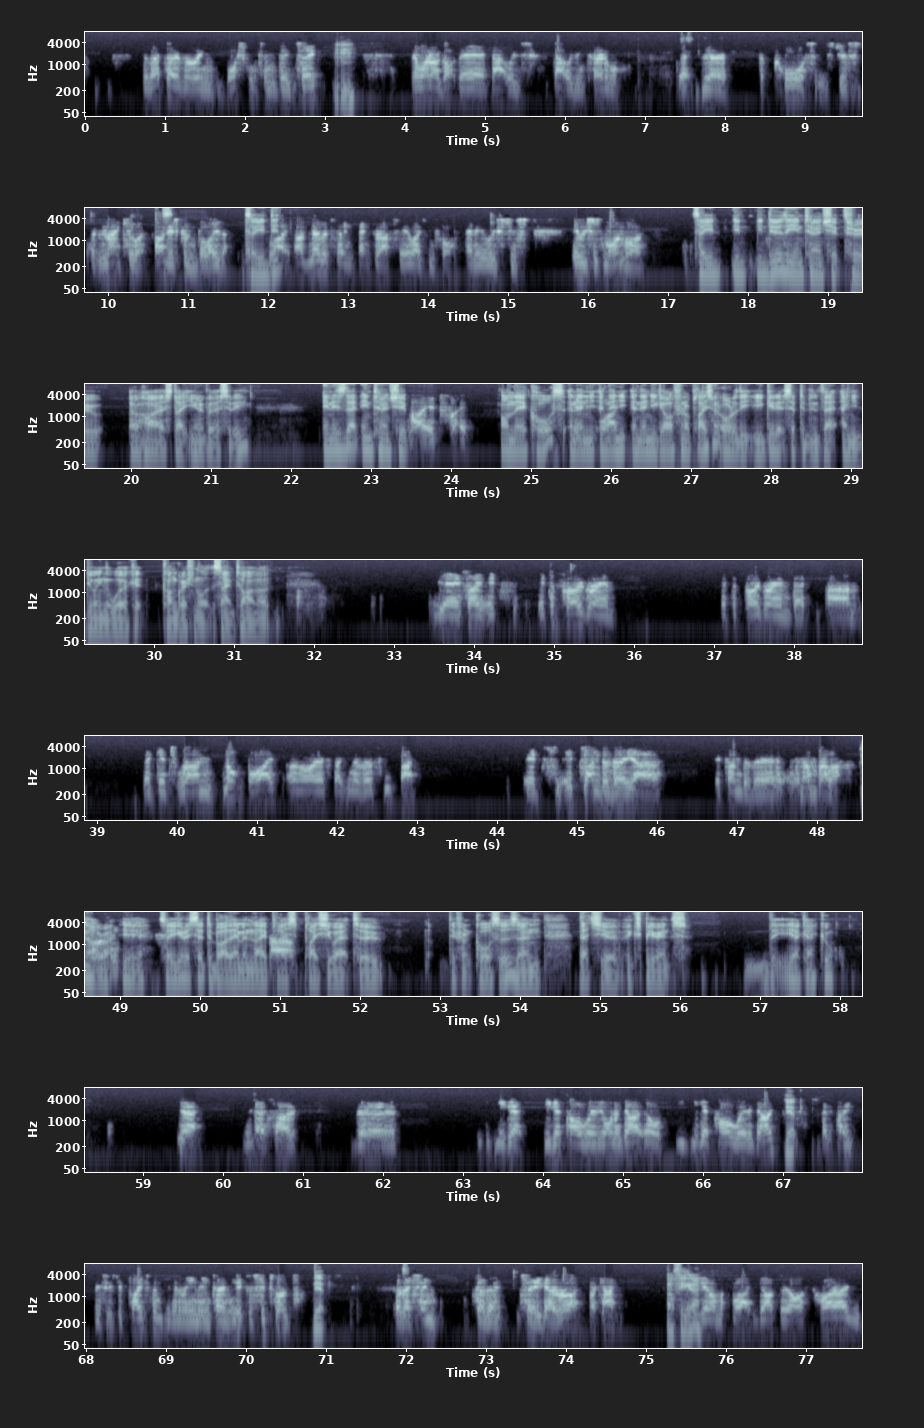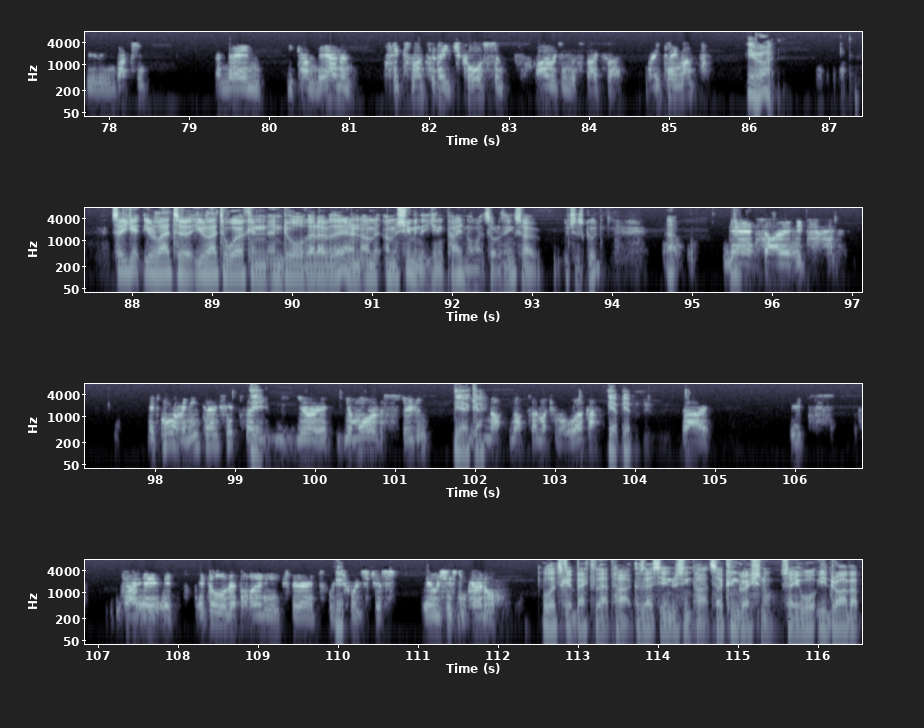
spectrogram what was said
So that's over in Washington DC. Mm-hmm. And when I got there, that was that was incredible. The, the, the course is just immaculate. I just couldn't believe it. So you did. Like, I've never seen bent grass fairways before, and it was just it was just mind blowing. So you, you you do the internship through Ohio State University, and is that internship Like, it's like, on their course, and then and then you, and then you go off on a placement, or do the, you get accepted into that and you're doing the work at Congressional at the same time? Uh, Yeah, so it's it's a program. It's a program that um, that gets run not by Ohio State University, but it's it's under the uh, it's under the an umbrella. Oh, right. Yeah. So you get accepted by them and they place, Um, place you out to different courses and that's your experience. The, yeah. Okay. Cool. Yeah, yeah. So the you get you get told where you want to go, or you get told where to go. Yep. They say this is your placement. You're going to be in the intern here for six months. Yep. So they send. So they so you go right. Okay. Off you You go. You get on the flight, you go up to Ohio, you do the induction, and then you come down and six months at each course. And I was in the States for 18 months. Yeah, right. So you get you're allowed to you're allowed to work and, and do all of that over there, and I'm I'm assuming that you're getting paid and all that sort of thing. So which is good. Uh, yeah, so it's it's more of an internship. So Yeah. you're you're more of a student, Yeah. Okay. You're not not so much of a worker. Yep. Yep. So it's so it, it it's all about the learning experience, which Yeah. was just it was just incredible. Well, let's get back to that part because that's the interesting part. So congressional. So you walk, you drive up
